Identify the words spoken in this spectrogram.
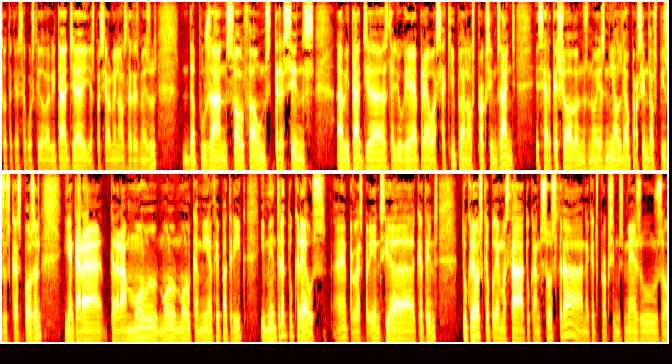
tota aquesta qüestió de l'habitatge i especialment els darrers mesos de posar en solfa uns 300 habitatges de lloguer a preu assequible en els pròxims anys. És cert que això doncs, no és ni el 10% dels pisos que es posen i encara quedarà molt, molt, molt camí a fer, Patrick, i mentre tu creus, eh, per l'experiència que tens, tu creus que podem estar tocant sostre en aquests pròxims mesos o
